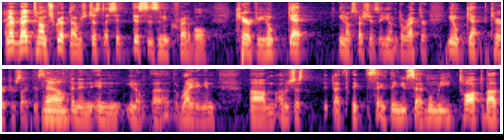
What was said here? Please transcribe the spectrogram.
when I read Tom's script, I was just, I said, this is an incredible character. You don't get, you know, especially as a young director, you don't get the characters like this that No. often in, in you know, uh, the writing. And um, I was just, I think the same thing you said when we talked about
